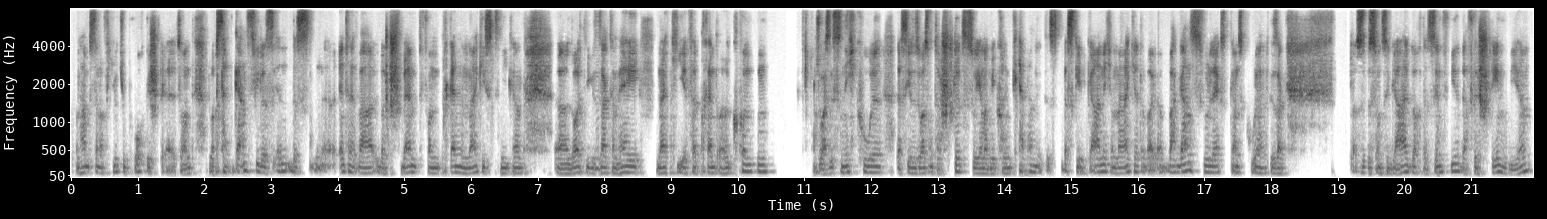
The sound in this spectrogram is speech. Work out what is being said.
und haben es dann auf YouTube hochgestellt. Und du hast halt ganz vieles, in, das äh, Internet war überschwemmt von brennenden Nike-Sneakern. Äh, Leute, die gesagt haben, hey, Nike, ihr verbrennt eure Kunden. Sowas ist nicht cool, dass ihr sowas unterstützt. So jemand wie Colin Kaepernick, das, das geht gar nicht. Und Nike hat aber, war ganz relaxed, ganz cool und hat gesagt, das ist uns egal, doch das sind wir, dafür stehen wir.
